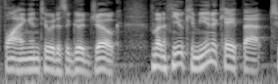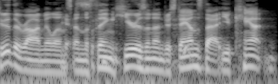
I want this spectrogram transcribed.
flying into it is a good joke. But if you communicate that to the Romulans yes. and the thing hears and understands that, you can't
